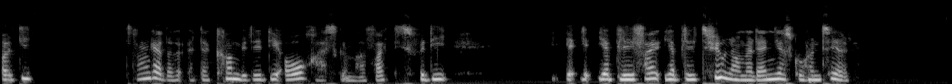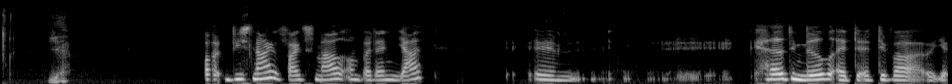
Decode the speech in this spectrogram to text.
Og de tanker, der, der kom i det, de overraskede mig faktisk, fordi jeg, jeg, blev, jeg blev i tvivl om, hvordan jeg skulle håndtere det. Ja. Og vi snakkede faktisk meget om, hvordan jeg øhm, havde det med, at, at det var, jeg,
